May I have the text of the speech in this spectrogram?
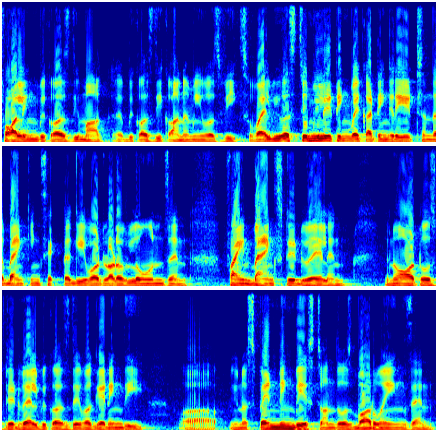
falling because the mark uh, because the economy was weak. So while we were stimulating by cutting rates and the banking sector gave out a lot of loans and fine banks did well and you know autos did well because they were getting the uh, you know spending based on those borrowings and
